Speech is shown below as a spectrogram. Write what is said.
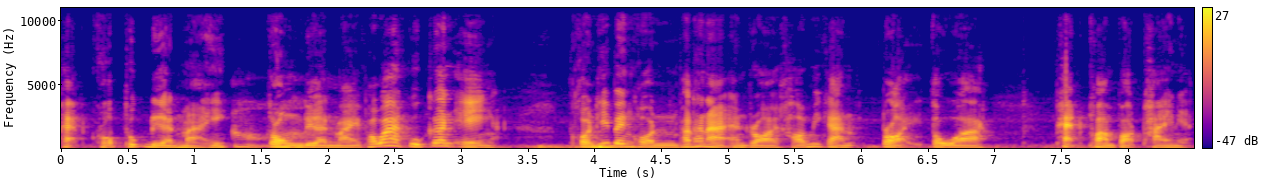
patch ครบทุกเดือนไหมอ๋อตรงเดือนไหม เพราะว่า Google เองอะคนที่เป็นคนพัฒนา Android เขามีการปล่อยตัวแพทความปลอดภัยเนี่ย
